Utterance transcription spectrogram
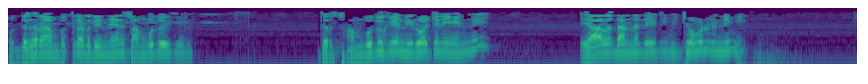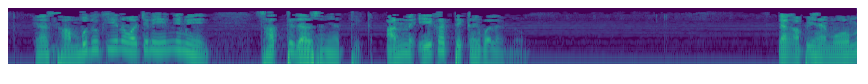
උද්දකරාම පුත්‍රයාට දෙන්නේ නැහැ නේ සම්බුදුයි කියලා. ඒතර සම්බුදු කියන නිර්වචනේ එන්නේ එයාලා දන්න දේ තිබිච්චවකට නෙමෙයි. එහෙනම් සම්බුදු කියන වචනේ එන්නේ මේ සත්‍ය දර්ශනයත් එක්ක. අන්න ඒකත් එක්කයි බලන්න ඕනේ. දැන් අපි හැමෝම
